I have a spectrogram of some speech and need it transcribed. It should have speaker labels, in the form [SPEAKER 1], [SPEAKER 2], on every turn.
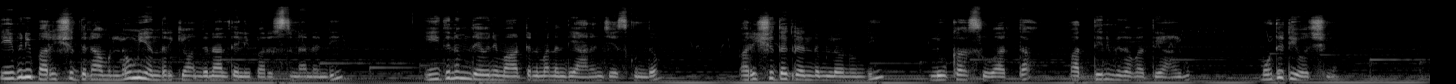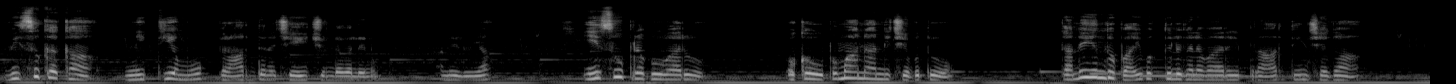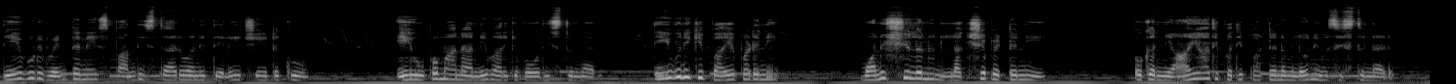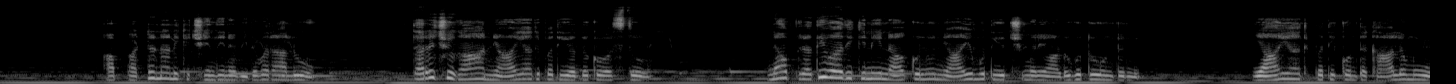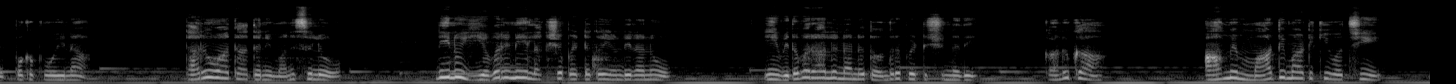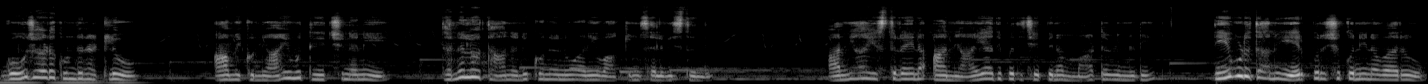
[SPEAKER 1] దేవుని పరిశుద్ధ నామంలో మీ అందరికీ వందనాలు తెలియపరుస్తున్నానండి. ఈ దినం దేవుని మాటను మనం ధ్యానం చేసుకుందాం. పరిశుద్ధ గ్రంథంలో నుండి లూకా సువార్త పద్దెనిమిదవ అధ్యాయం మొదటి వచనం. విసుకక నిత్యము ప్రార్థన చేయుచుండవలెను. హల్లెలూయా. యేసు ప్రభువారు ఒక ఉపమానాన్ని చెబుతూ తన యందు భయభక్తులు గలవారి ప్రార్థించగా దేవుడు వెంటనే స్పందిస్తారు అని తెలియచేయటకు ఈ ఉపమానాన్ని వారికి బోధిస్తున్నారు. దేవునికి భయపడని మనుష్యులను లక్ష్య పెట్టని ఒక న్యాయాధిపతి పట్టణంలో నివసిస్తున్నాడు. ఆ పట్టణానికి చెందిన విధవరాలు తరచుగా న్యాయాధిపతి వద్దకు వస్తూ నా ప్రతివాదికిని నాకును న్యాయము తీర్చుమని అడుగుతూ ఉంటుంది. న్యాయాధిపతి కొంతకాలము ఒప్పకపోయినా తరువాత అతని మనసులో నేను ఎవరిని లక్ష్య పెట్టక ఉండినను? ఈ విధవరాలు నన్ను తొందర పెట్టుచున్నది కనుక ఆమె మాటి మాటికి వచ్చి గోజాడకుండునట్లు ఆమెకు న్యాయము తీర్చునని తనలో తాననుకునను అని వాక్యం సెలవిస్తుంది. అన్యాయస్తుడైన ఆ న్యాయాధిపతి చెప్పిన మాట వినుడి దేవుడు తాను ఏర్పరుచుకునిన వారు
